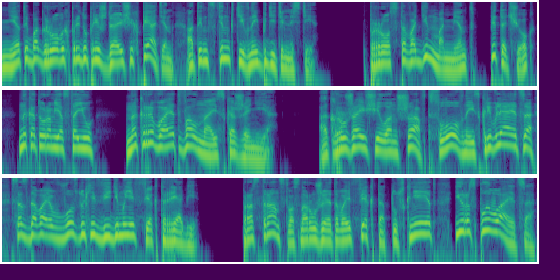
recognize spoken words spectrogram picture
Нет и багровых предупреждающих пятен от инстинктивной бдительности. Просто в один момент пятачок, на котором я стою, накрывает волна искажения. Окружающий ландшафт словно искривляется, создавая в воздухе видимый эффект ряби. Пространство снаружи этого эффекта тускнеет и расплывается,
